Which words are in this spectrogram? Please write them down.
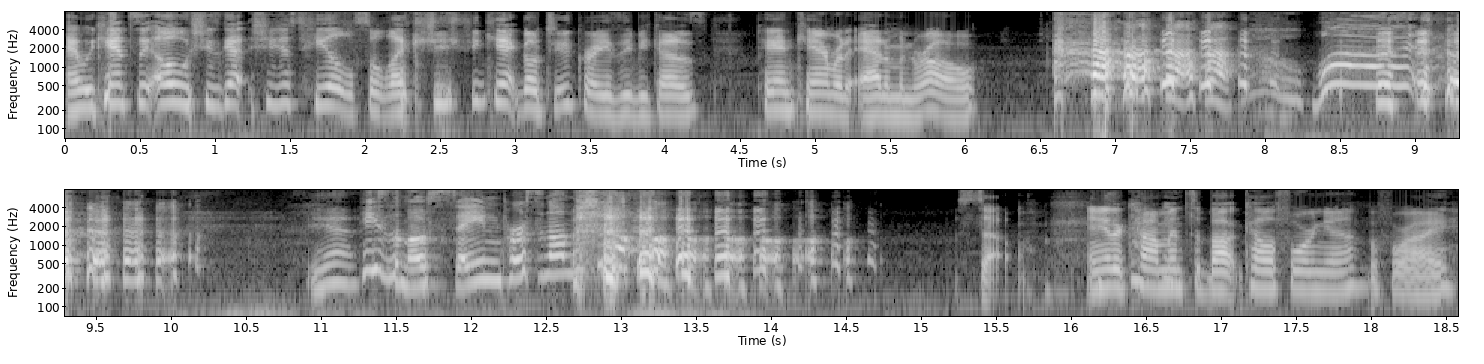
And we can't say, oh, she's got she just heals, so like she she can't go too crazy because pan camera to Adam Monroe. what? yeah. He's the most sane person on the show. so, any other comments about California before I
